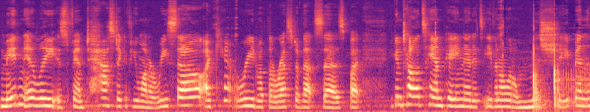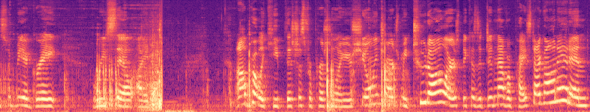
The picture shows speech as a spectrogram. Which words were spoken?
Made in Italy is fantastic if you want to resell. I can't read what the rest of that says, but you can tell it's hand painted. It's even a little misshapen. This would be a great resale item. I'll probably keep this just for personal use. She only charged me $2 because it didn't have a price tag on it and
